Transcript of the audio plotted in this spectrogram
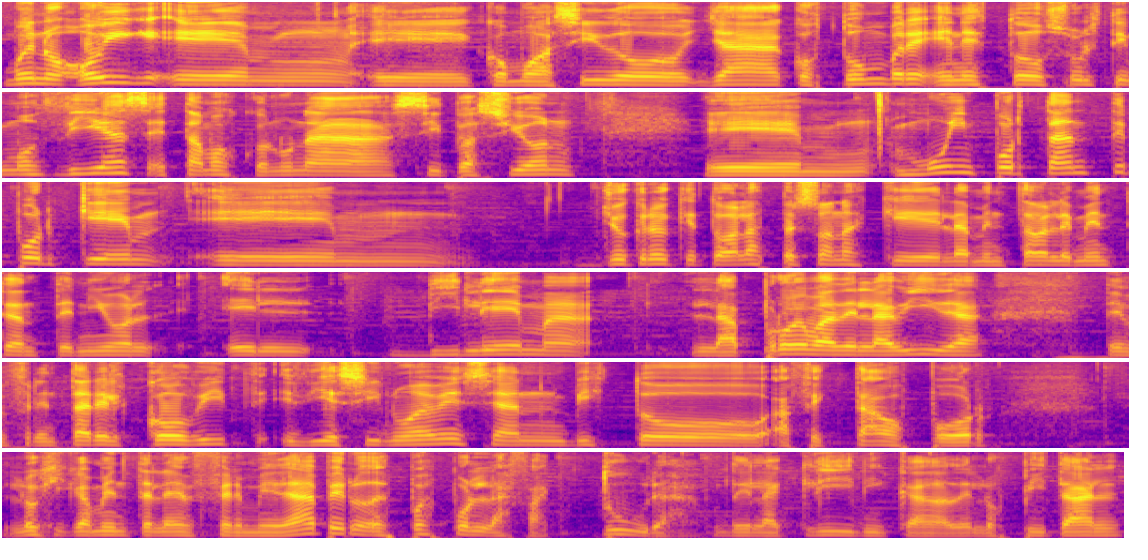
Bueno, hoy, em, como ha sido ya costumbre en estos últimos días, estamos con una situación em, muy importante porque em, yo creo que todas las personas que lamentablemente han tenido el, dilema, la prueba de la vida de enfrentar el COVID-19 se han visto afectados por, lógicamente, la enfermedad, pero después por la factura de la clínica, del hospital.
